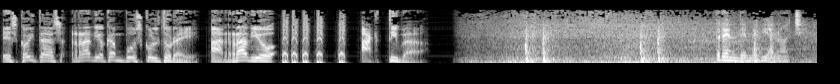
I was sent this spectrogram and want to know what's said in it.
Escoitas Radio Campus Culturae, a radio activa. Tren de medianoche.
